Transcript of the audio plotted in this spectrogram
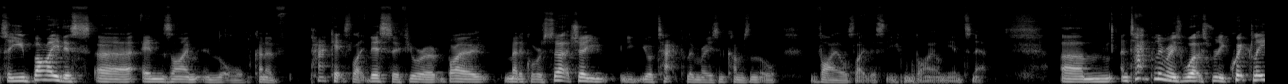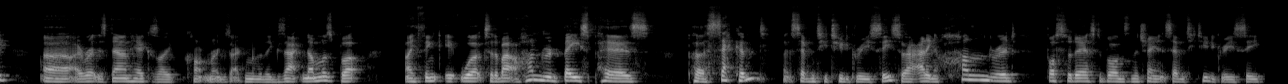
So you buy this uh, enzyme in little kind of packets like this. So if you're a biomedical researcher, you, you, your Taq polymerase and comes in little vials like this that you can buy on the internet. Um, and Taq polymerase works really quickly. Uh, I wrote this down here because I can't remember exactly remember the exact numbers, but I think it works at about 100 base pairs per second at 72 degrees C. So adding 100 phosphodiester bonds in the chain at 72 degrees C,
